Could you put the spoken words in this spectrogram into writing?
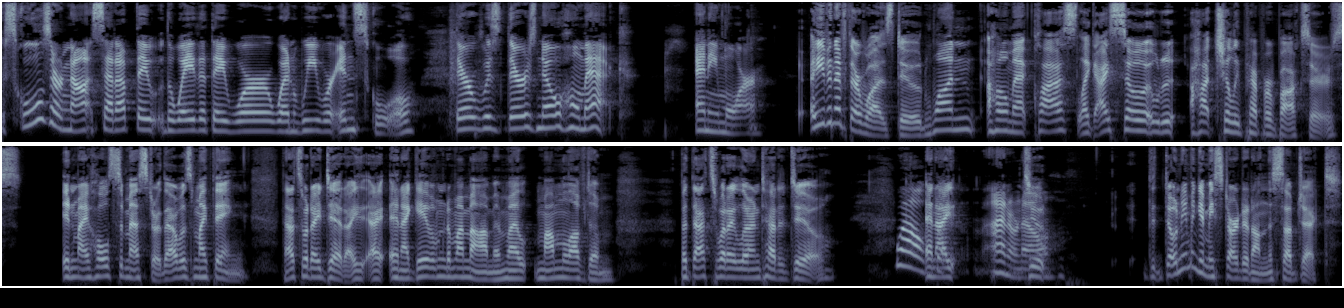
schools are not set up they the way that they were when we were in school. There was there's no home ec anymore. Even if there was, dude, one home ec class, like I sewed hot chili pepper boxers in my whole semester. That was my thing. That's what I did. I, I and I gave them to my mom, and my mom loved them. But that's what I learned how to do. Well, and I I don't know. Dude, don't even get me started on the subject.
